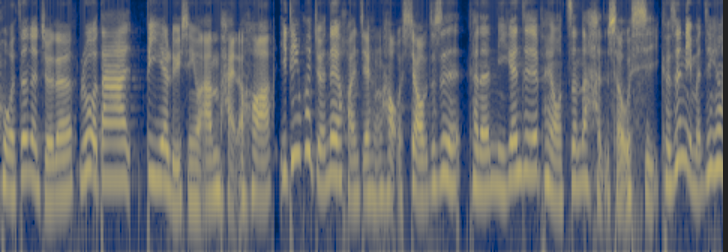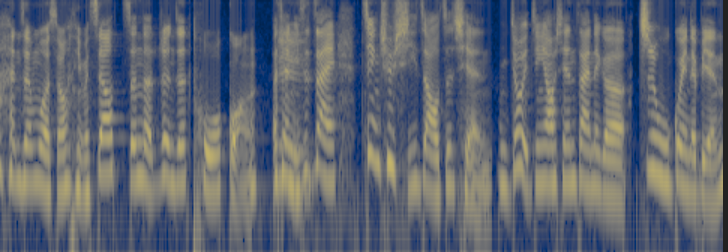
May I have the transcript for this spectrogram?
我真的觉得，如果大家毕业旅行有安排的话，一定会觉得那个环节很好笑，就是可能你跟这些朋友真的很熟悉，可是你们进入汗蒸幕的时候，你们是要真的认真脱光，而且你是在进去洗澡之前，你就已经要先在那个置物柜那边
